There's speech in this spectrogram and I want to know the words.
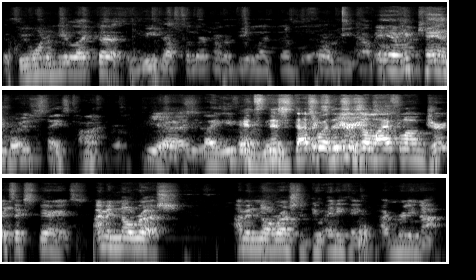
if we want to be like that we have to learn how to be like that before we have our Yeah, we can, bro. It just takes time, bro. Yeah, Because, like even it's with me, this. That's why this is a experience. lifelong journey. It's experience. I'm in no rush. I'm in no rush to do anything. I'm really not.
